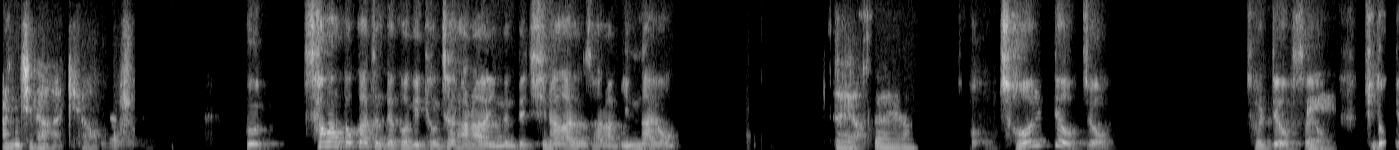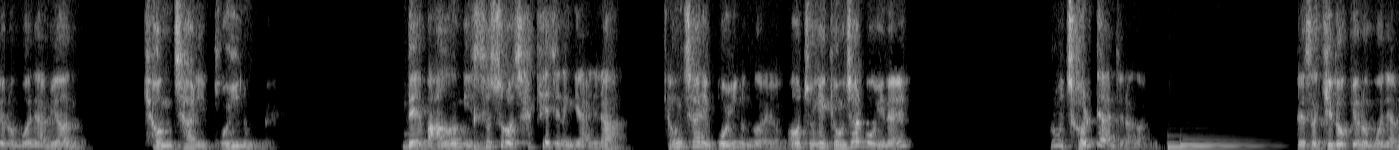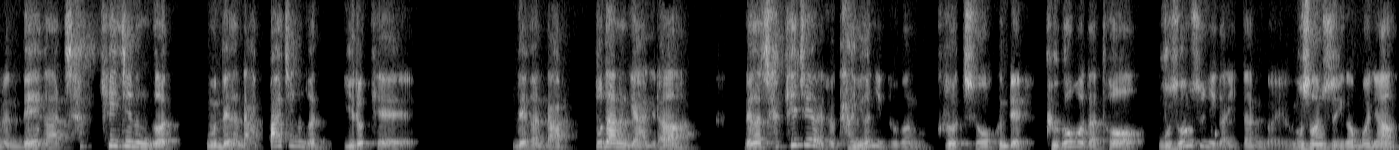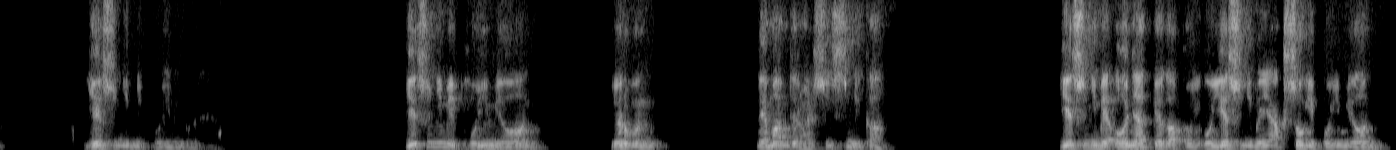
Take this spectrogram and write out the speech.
안 지나가죠. 그 상황 똑같은데 거기 경찰 하나 있는데 지나가는 사람 있나요? 없어요. 없어요. 어, 절대 없죠. 절대 없어요. 네. 기독교는 뭐냐면 경찰이 보이는 거예요. 내 마음이 음. 스스로 착해지는 게 아니라 경찰이 보이는 거예요. 어, 저기 경찰 보이네? 그러면 절대 안 지나갑니다. 그래서 기독교는 뭐냐면 내가 착해지는 것, 뭐 내가 나빠지는 것, 이렇게 내가 나쁘다는 게 아니라 내가 착해져야죠. 당연히 그건 그렇죠. 근데 그거보다 더 우선순위가 있다는 거예요. 우선순위가 뭐냐? 예수님이 보이는 거예요. 예수님이 보이면 여러분 내 마음대로 할 수 있습니까? 예수님의 언약궤가 보이고 예수님의 약속이 보이면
